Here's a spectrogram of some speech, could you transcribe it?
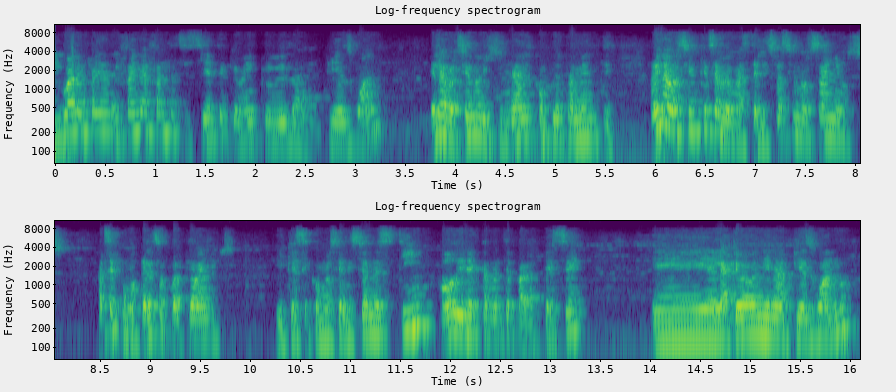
igual el Final, Fantasy VII que va a incluir la PS1 es la versión original completamente. Hay una versión que se remasterizó hace unos años, hace como 3 o 4 años, y que se comercializó en Steam o directamente para PC. Eh, la que va a venir a PS1, ¿no?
